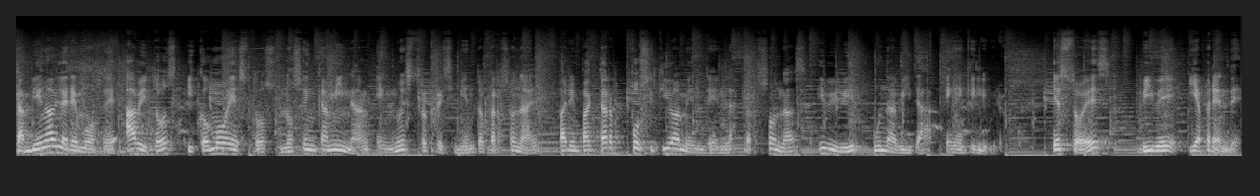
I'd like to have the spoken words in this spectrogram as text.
También hablaremos de hábitos y cómo estos nos encaminan en nuestro crecimiento personal para impactar positivamente en las personas y vivir una vida en equilibrio. Esto es Vive y Aprende.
